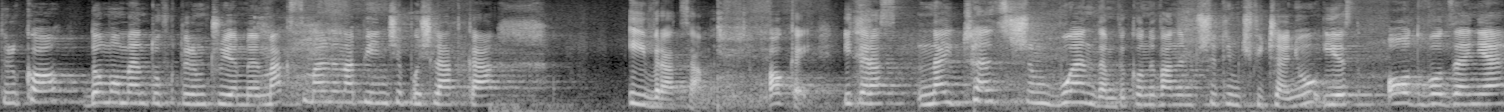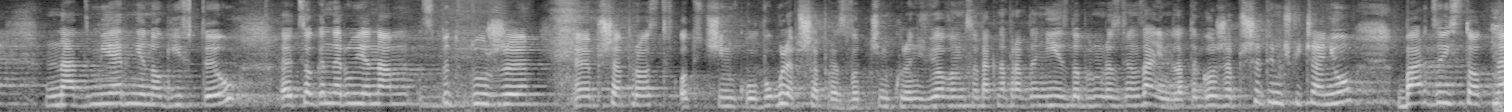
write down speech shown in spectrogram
tylko do momentu, w którym czujemy maksymalne napięcie pośladka i wracamy. Ok, i teraz najczęstszym błędem wykonywanym przy tym ćwiczeniu jest odwodzenie nadmiernie nogi w tył, e, co generuje nam zbyt duży e, przeprost w odcinku, w ogóle przeprost w odcinku lędźwiowym, co tak naprawdę nie jest dobrym rozwiązaniem, dlatego że przy tym ćwiczeniu bardzo istotne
